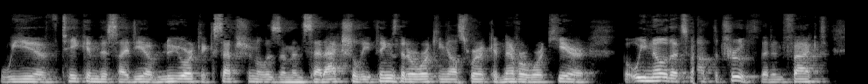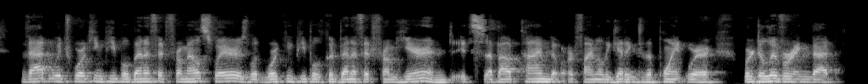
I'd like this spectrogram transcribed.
we have taken this idea of New York exceptionalism and said, actually, things that are working elsewhere could never work here. But we know that's not the truth, that in fact, that which working people benefit from elsewhere is what working people could benefit from here. And it's about time that we're finally getting to the point where we're delivering that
